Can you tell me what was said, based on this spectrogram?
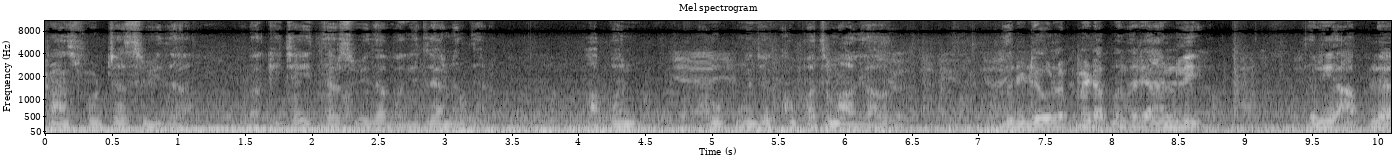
ट्रान्सपोर्टच्या सुविधा बाकीच्या इतर सुविधा बघितल्यानंतर आपण खूप म्हणजे खूपच मागे आहोत. जरी डेव्हलपमेंट आपण जरी आणली तरी आपल्या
